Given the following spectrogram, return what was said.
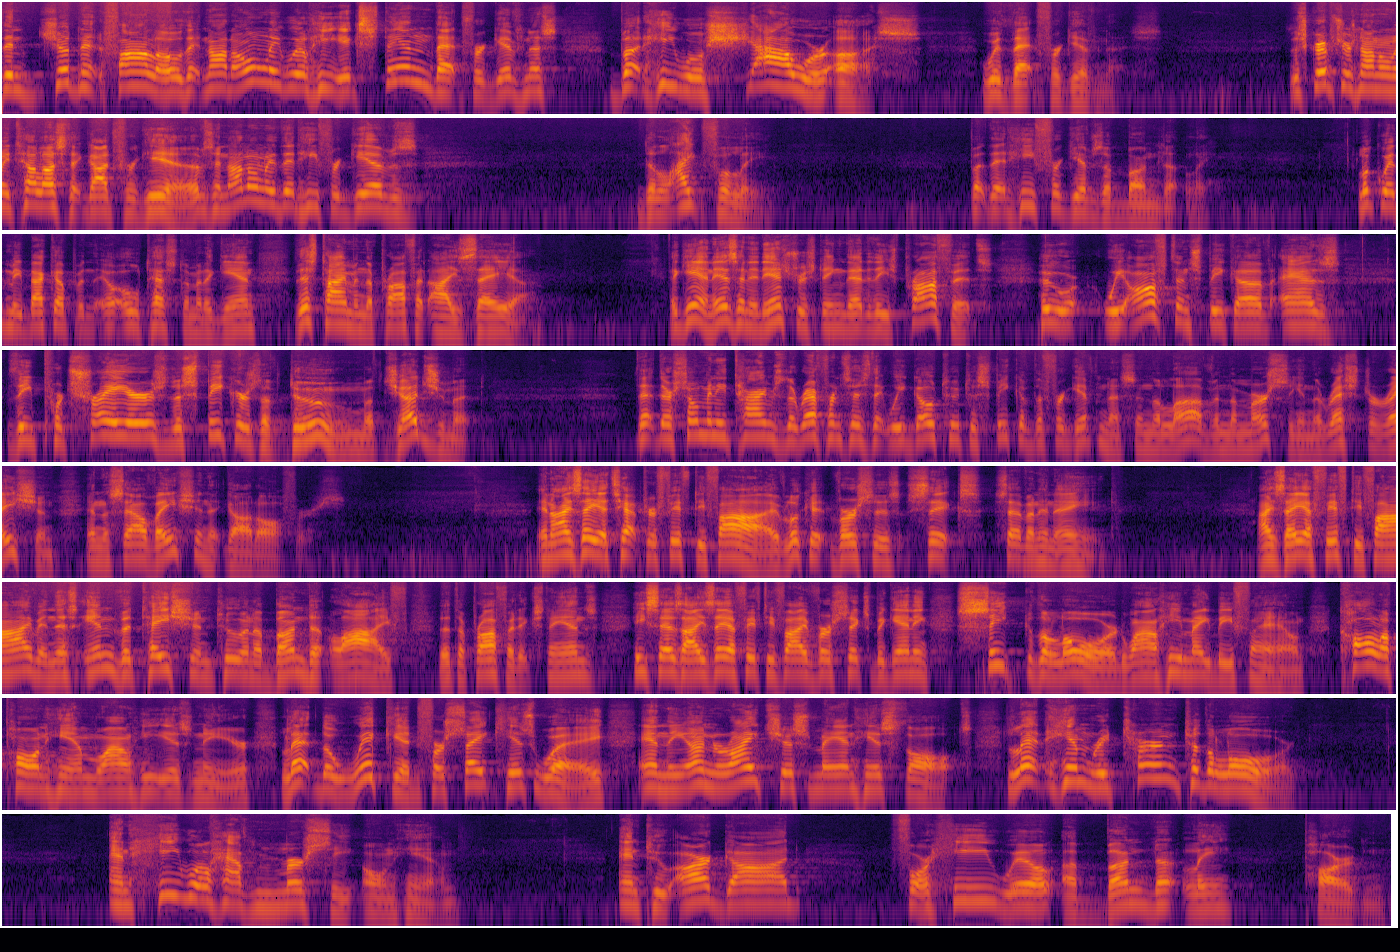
then shouldn't it follow that not only will He extend that forgiveness, but He will shower us with that forgiveness? The scriptures not only tell us that God forgives, and not only that He forgives delightfully, but that He forgives abundantly. Look with me back up in the Old Testament again, this time in the prophet Isaiah. Again, isn't it interesting that these prophets, who we often speak of as the portrayers, the speakers of doom, of judgment, that there's so many times the references that we go to to speak of the forgiveness and the love and the mercy and the restoration and the salvation that God offers. In Isaiah chapter 55, look at verses 6, 7, and 8. Isaiah 55, in this invitation to an abundant life that the prophet extends, he says, Isaiah 55, verse 6, beginning, Seek the Lord while he may be found, call upon him while he is near. Let the wicked forsake his way, and the unrighteous man his thoughts. Let him return to the Lord, and he will have mercy on him. And to our God, for he will abundantly pardon.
